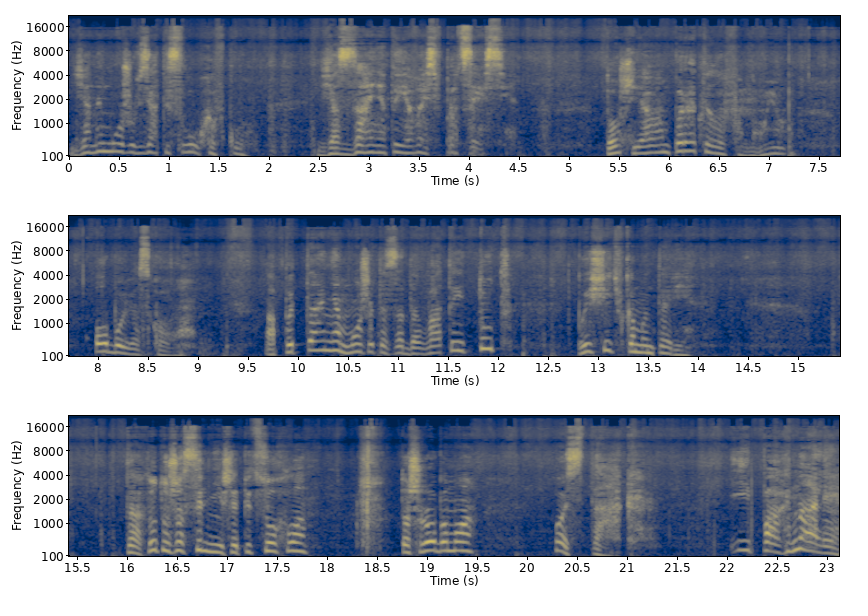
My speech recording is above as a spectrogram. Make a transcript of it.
я не можу взяти слухавку. Я зайнятий я весь в процесі. Тож я вам перетелефоную обов'язково. А питання можете задавати і тут. Пишіть в коментарі. Так, тут уже сильніше підсохло. Тож робимо ось так. І погнали!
